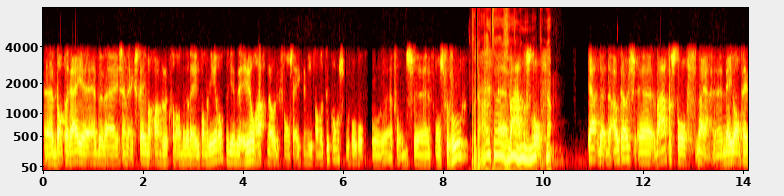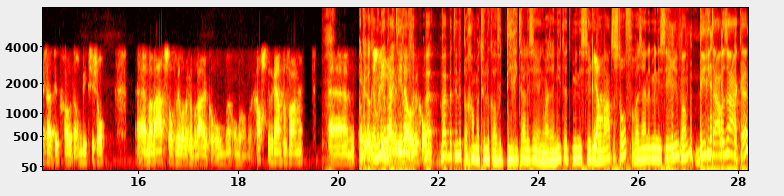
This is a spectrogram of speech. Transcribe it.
Uh, batterijen hebben wij, zijn we extreem afhankelijk van andere delen van de wereld. Die hebben we heel hard nodig voor onze economie van de toekomst. Bijvoorbeeld voor, uh, voor, ons, uh, voor ons vervoer. Voor de auto's. waterstof. Ja, ja de, de auto's. waterstof. Nou ja, Nederland heeft daar natuurlijk grote ambities op. maar waterstof willen we gebruiken om onder andere gas te gaan vervangen. Um, Oké, okay, okay, wij, die nodig om... wij, wij hebben het in dit programma natuurlijk over digitalisering. Wij zijn niet het ministerie ja. van Waterstof. Wij zijn het ministerie van Digitale Zaken.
